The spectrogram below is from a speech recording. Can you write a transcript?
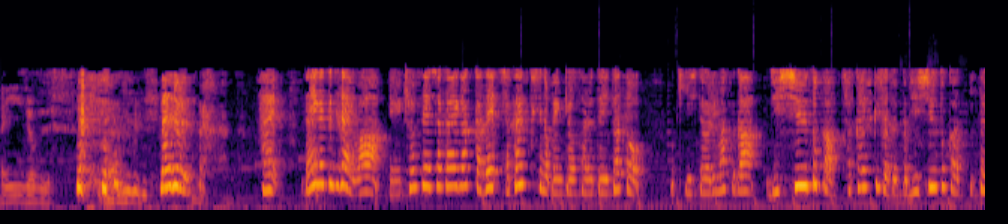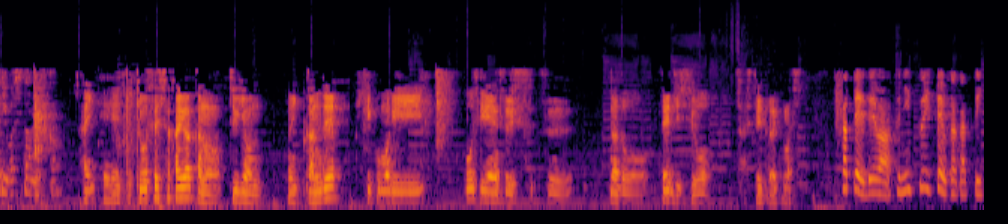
大丈夫です。大丈夫ですかはい。大学時代は、えー共生社会学科で社会福祉の勉強をされていたとお聞きしておりますが、実習とか、社会福祉だとやっぱ実習とか行ったりはしたんですか？はい、えっ、と、共生社会学科の授業の一環で、引きこもりを支援する施設などで実習をさせていただきました。さて、では、麩について伺っていき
